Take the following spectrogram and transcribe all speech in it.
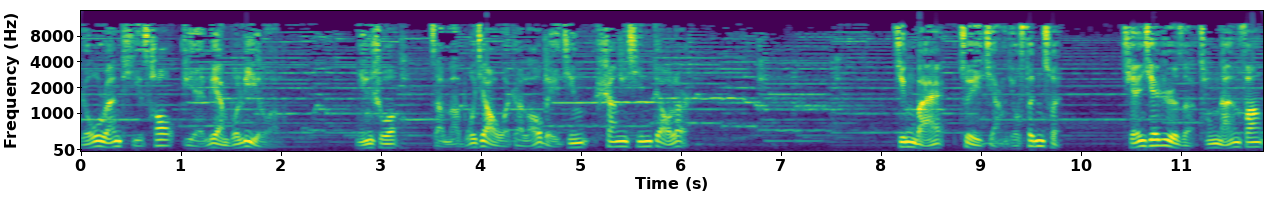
柔软体操也练不利落了。您说怎么不叫我这老北京伤心掉泪儿？京白最讲究分寸。前些日子从南方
